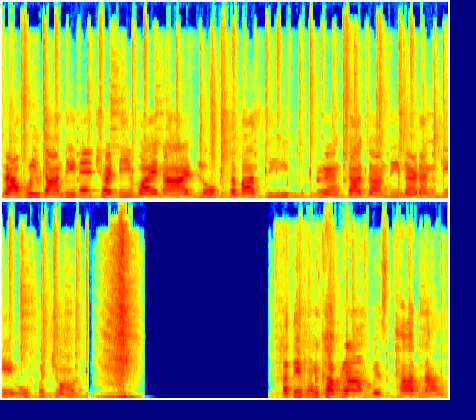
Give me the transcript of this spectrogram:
ਰਾਹੁਲ ਗਾਂਧੀ ਨੇ ਛੱਡੀ ਵਾਇਨਾਡ ਲੋਕ ਸਭਾ ਸੀਟ, ਪ੍ਰਿਯੰਕਾ ਗਾਂਧੀ ਲੜਨਗੇ ਉਪ ਚੋਣ। ਅਤੇ ਹੁਣ ਖਬਰਾਂ ਵਿਸਥਾਰ ਨਾਲ।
